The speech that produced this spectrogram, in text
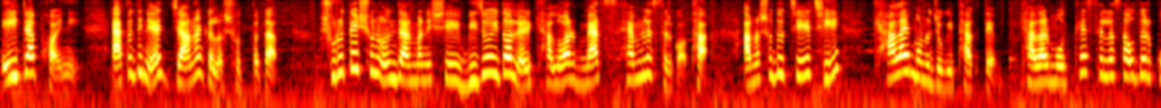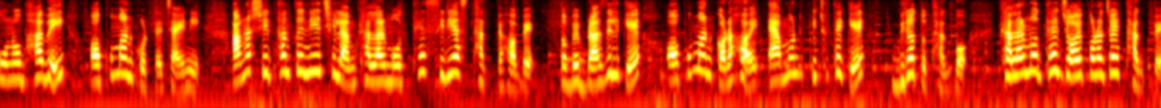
এইট আপ হয়নি। এতদিনে জানা গেল সত্যটা। শুরুতেই শুনুন জার্মানির সেই বিজয়ী দলের খেলোয়াড় ম্যাটস হ্যামলেসের কথা। আমরা শুধু চেয়েছি খেলায় মনোযোগী থাকতে। খেলার মধ্যে সেলেসাউদের কোনোভাবেই অপমান করতে চাইনি আমরা সিদ্ধান্ত নিয়েছিলাম খেলার মধ্যে সিরিয়াস থাকতে হবে। তবে ব্রাজিলকে অপমান করা হয় এমন কিছু থেকে বিরত থাকব। খেলার মধ্যে জয় পরাজয় থাকবে।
